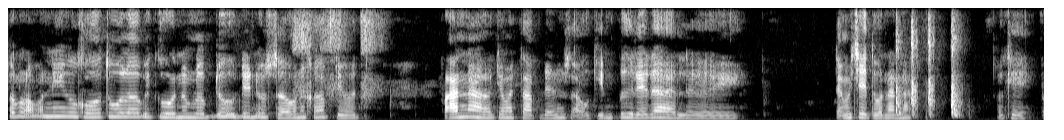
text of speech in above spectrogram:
สำหรับวันนี้ก็ขอตัวลาไปก่อนสำหรับดูไดโนเสาร์นะครับ เดี๋ยวฟ้าหน้าเราจะมาตับไดโนเสาร์กินปื้อได้ได้เลย แต่ไม่ใช่ตัวนั้นนะ โอเค ไป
